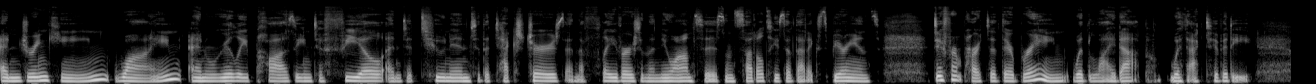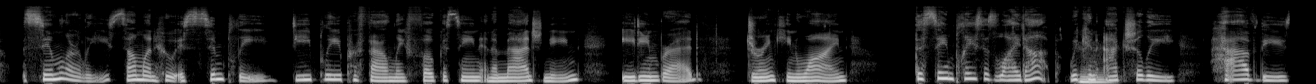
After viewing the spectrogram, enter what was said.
and drinking wine and really pausing to feel and to tune into the textures and the flavors and the nuances and subtleties of that experience, different parts of their brain would light up with activity. Similarly, someone who is simply deeply, profoundly focusing and imagining eating bread, drinking wine, the same places light up. We can mm. actually have these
